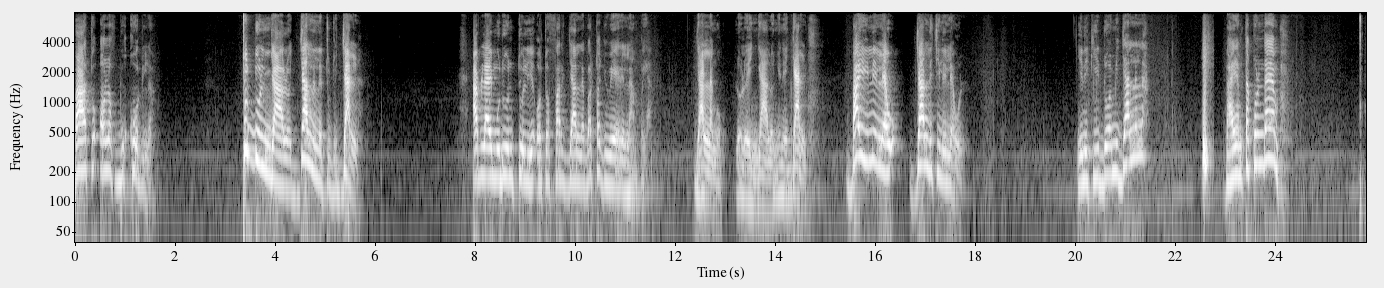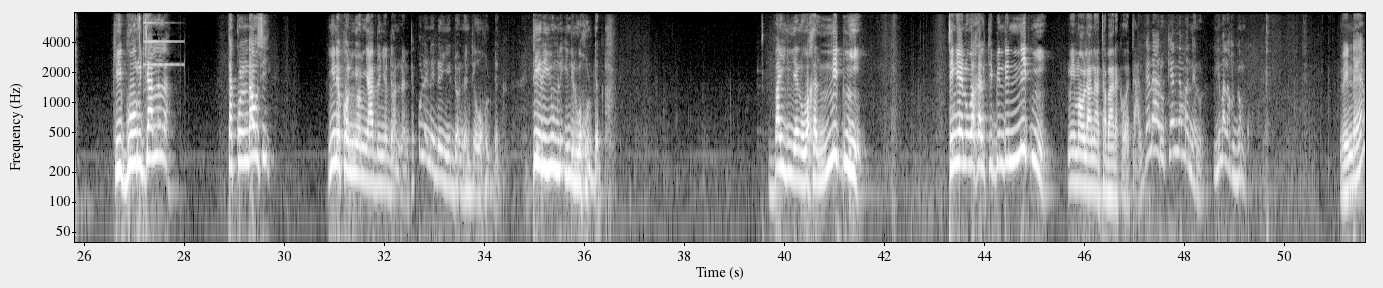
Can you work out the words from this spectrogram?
baatu olof bu xóot la tuddul njaalo jàll la tudd jàll Ablaay mu doon toliyee oto far jàll ba toj weeri làmp ya jàll nga ko loolooy njaalo ñu ne jàll bàyyi li lew jàll ci li lewul ñu ni kii doomi jàll la baayam takkul ndeyam kii góoru jàll la takkul ndaw si ñu ne kon ñoom ñaar duñu donnante ku la ne dañuy donnante waxul dëgg téere yum la indil waxul dëgg bàyyi leen waxal nit ñi ti ngeen waxal ki bind nit ñi muy Mawlaana tabaaraka wa taala ganaaru kenn ma nenul li ma la ko gëm ko luy ndeyam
